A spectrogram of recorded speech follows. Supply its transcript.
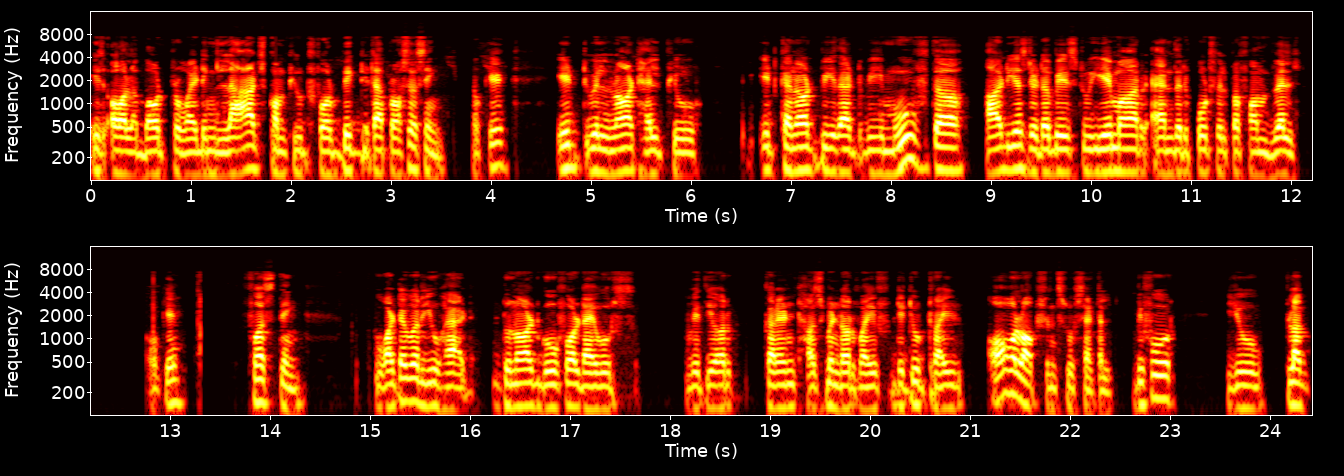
is all about providing large compute for big data processing. Okay, it will not help you. It cannot be that we move the RDS database to EMR and the reports will perform well. Okay, first thing, whatever you had, do not go for divorce with your current husband or wife. Did you try all options to settle before you plug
